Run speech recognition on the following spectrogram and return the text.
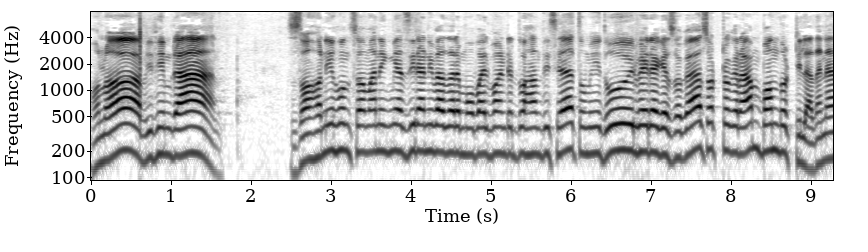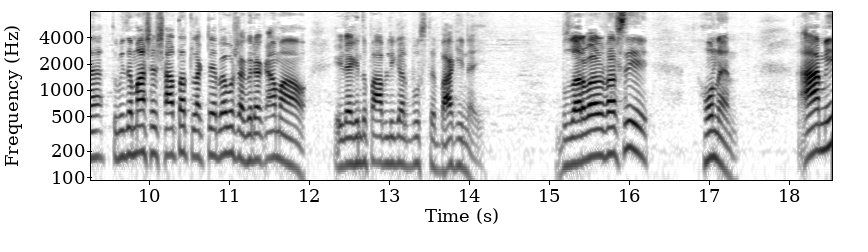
হন বিভিমরান যখনই শুনছ, মানিক মিয়া জিরানি বাজারে মোবাইল পয়েন্টের দোকান দিছে, তুমি দূর ভাইরা গেছো গা, চট্টগ্রাম বন্দর টিলা, তাই না? তুমি যে মাসে সাত আট লাখ টাকা ব্যবসা করে কামাও, এটা কিন্তু পাবলিক আর বুঝতে বাকি নাই। বুঝবার পারছি? শোনেন আমি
